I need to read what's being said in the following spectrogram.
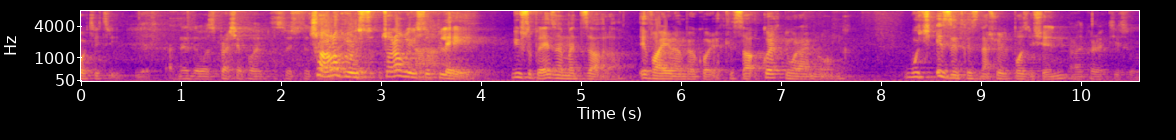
Four three three. Yes. And then there was pressure for him to switch to Calhanoglu used, Calhanoglu used to ah. play used to play as a mezzala, if I remember correctly. So correct me where I'm wrong. Which isn't his natural position. I correct you, so.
